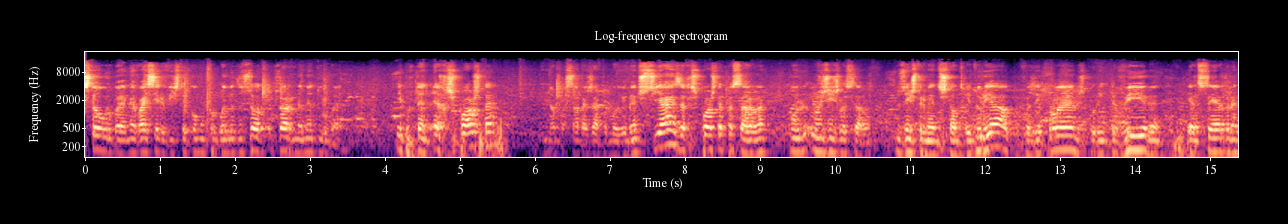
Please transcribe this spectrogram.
questão urbana vai ser vista como um problema de desordenamento urbano. E, portanto, a resposta não passava já por movimentos sociais, a resposta passava por legislação dos instrumentos de gestão territorial, por fazer planos, por intervir, etc.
